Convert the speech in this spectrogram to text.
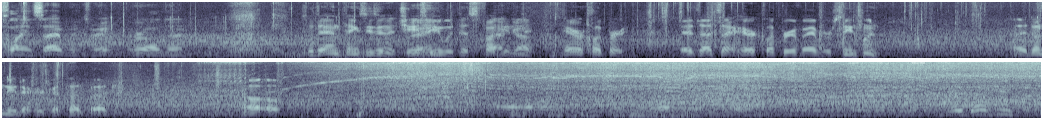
flying sideways, right? We're all done. So Dan thinks he's gonna chase Ready? me with this fucking hair clipper. If That's a hair clipper if I ever seen one. I don't need a haircut that bad. Uh oh. Hey, Buffy.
